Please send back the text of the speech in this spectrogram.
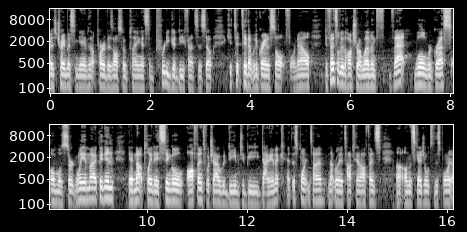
is Trae missing games, and part of it is also playing at some pretty good defenses. So take that with a grain of salt for now. Defensively, the Hawks are 11th. That will regress almost certainly, in my opinion. They have not played a single offense, which I would deem to be dynamic at this point in time. Not really a top 10 offense uh, on the schedule to this point.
